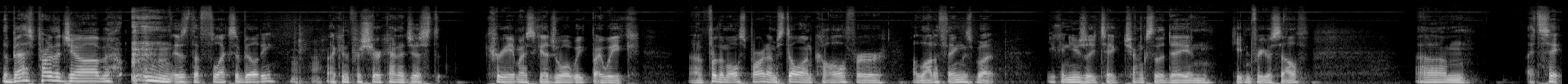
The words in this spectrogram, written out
The best part of the job is the flexibility. Uh-huh. I can for sure kind of just create my schedule week by week. Uh, for the most part, I'm still on call for a lot of things, but you can usually take chunks of the day and keep them for yourself. Um, I'd say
